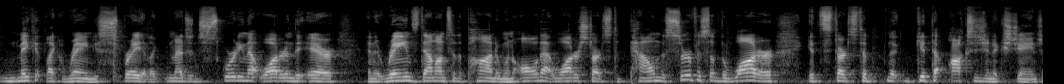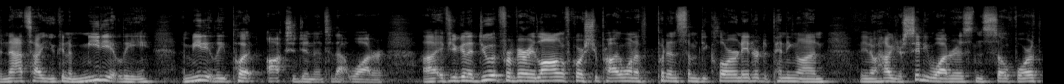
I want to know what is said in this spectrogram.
make it like rain, you spray it. Like imagine squirting that water in the air and it rains down onto the pond. And when all that water starts to pound the surface of the water, it starts to get the oxygen exchange. And that's how you can immediately, immediately put oxygen into that water. Uh, if you're going to do it for very long, of course, you probably want to put in some dechlorinator, depending on you know how your city water is and so forth.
